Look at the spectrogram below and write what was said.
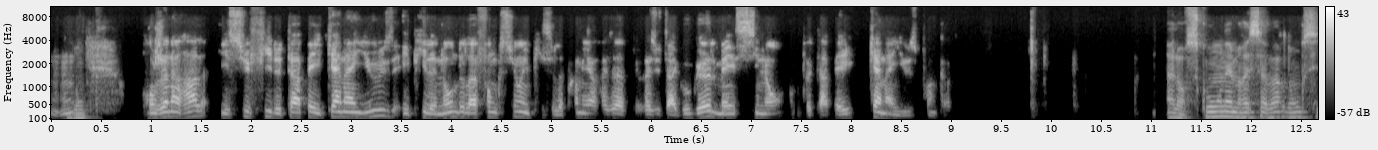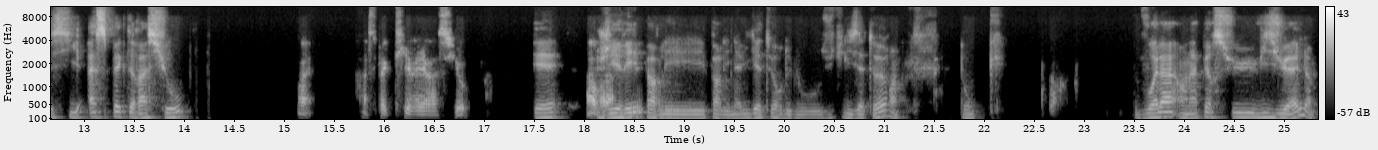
Mhm. Donc... En général, il suffit de taper can I use et puis le nom de la fonction et puis c'est le premier résultat Google, mais sinon, on peut taper caniuse.com. Alors, ce qu'on aimerait savoir, donc, c'est si aspect ratio ouais, aspect-ratio est ah, géré par, les, par les navigateurs de nos utilisateurs. Donc, voilà un aperçu visuel.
